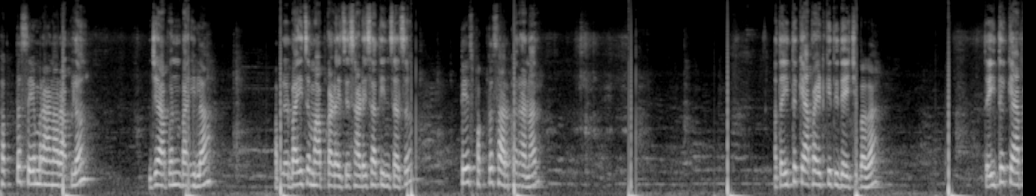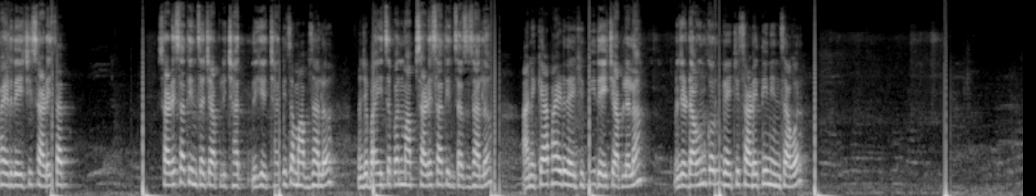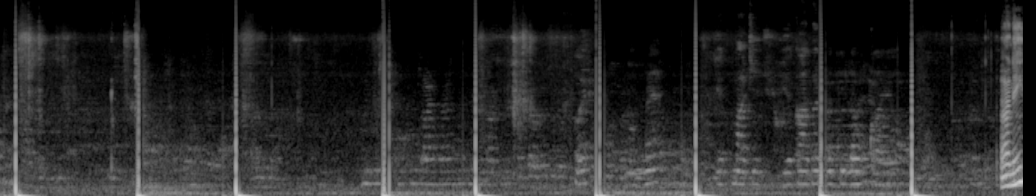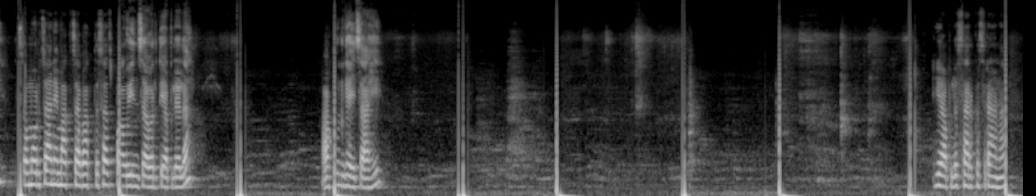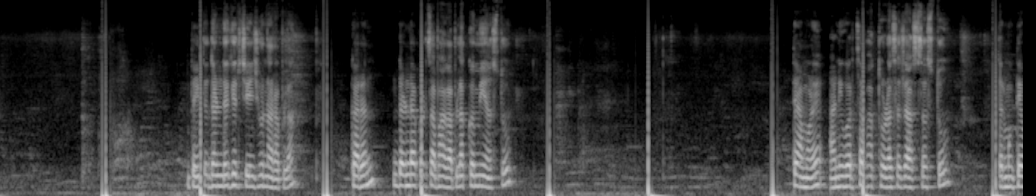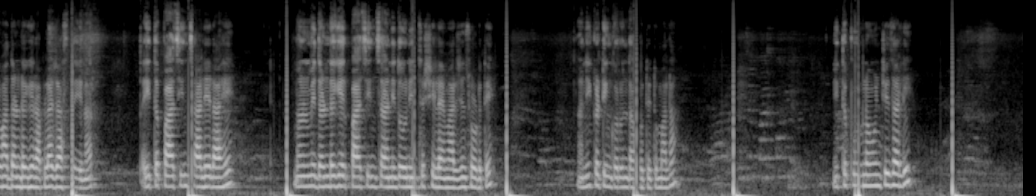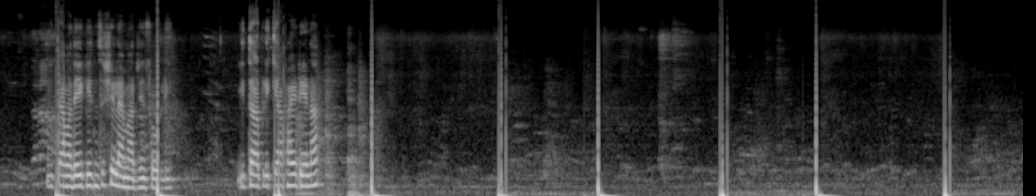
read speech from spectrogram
फक्त सेम राहणार आपलं जे आपण बाईला आपल्या बाईचं माप काढायचं आहे साडेसात इंचाचं. तेच फक्त सारखं राहणार. आता इथं कॅप हाईट किती द्यायची बघा? तर इथं कॅप हाईट द्यायची साडेसात साडेसात इंचाची आपली छात हे छातीचं माप झालं. म्हणजे बाईचं पण माप साडेसात इंचाचं झालं. आणि कॅप हाईट द्यायची ती द्यायची आपल्याला. म्हणजे डाऊन करून घ्यायची साडेतीन इंचावर. आणि समोरचा आणि मागचा भाग तसाच पाव इंचावरती आपल्याला आखून घ्यायचा आहे. हे आपलं सारखंच राहणार. तर इथं दंडघेर चेंज होणार आपला. कारण दंडाकडचा भाग आपला कमी असतो. त्यामुळे आणि वरचा भाग थोडासा जास्त असतो तर मग तेव्हा दंडघेर आपला जास्त येणार. तर इथं पाच इंच आलेला आहे. म्हणून मी दंडघेर पाच इंच आणि दोन इंच शिलाई मार्जिन सोडते. आणि कटिंग करून दाखवते तुम्हाला. इथं पूर्ण उंची झाली. त्यामध्ये एक इंच शिलाई मार्जिन सोडली. इथं आपली कॅप हाईट येणार.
